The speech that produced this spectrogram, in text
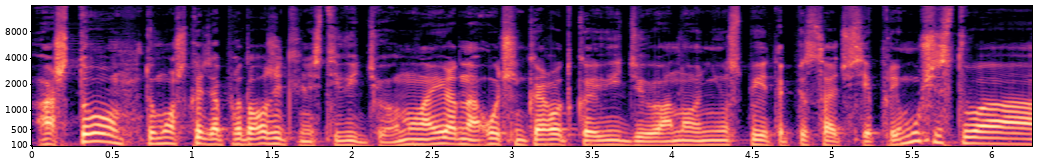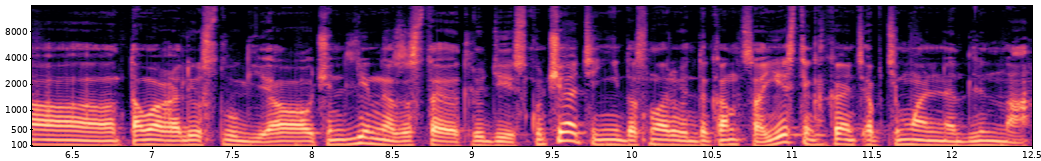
А что ты можешь сказать о продолжительности видео? Ну, наверное, очень короткое видео, оно не успеет описать все преимущества товара или услуги, а очень длинное заставит людей скучать и не досматривать до конца. Есть ли какая-нибудь оптимальная длина?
